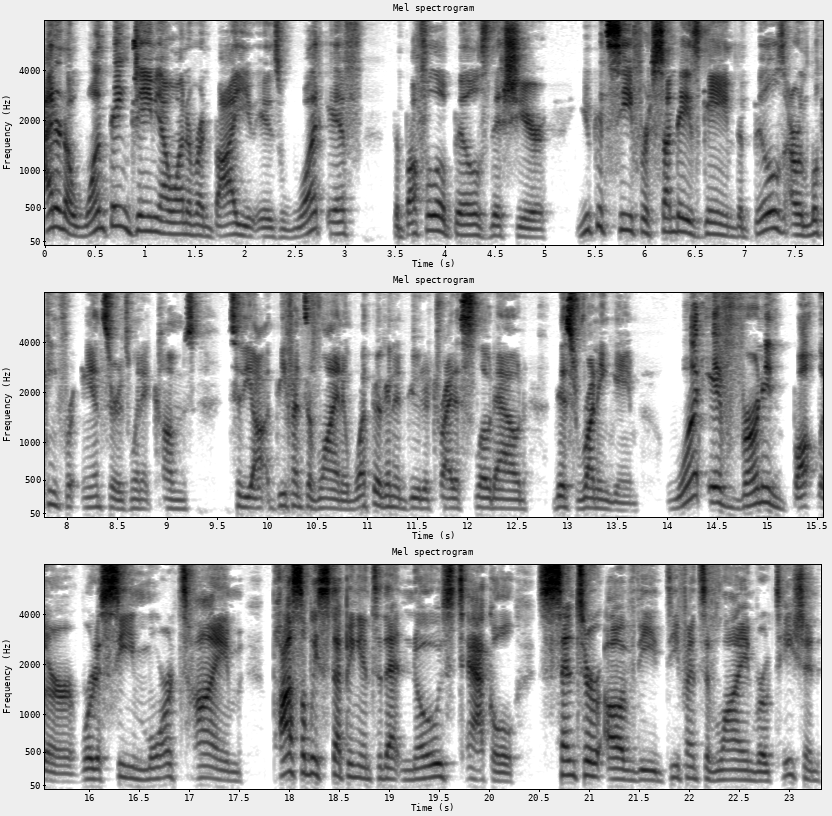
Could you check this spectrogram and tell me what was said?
I don't know. One thing, Jamie, I want to run by you is what if the Buffalo Bills this year, you could see for Sunday's game, the Bills are looking for answers when it comes to the uh, defensive line and what they're going to do to try to slow down this running game. What if Vernon Butler were to see more time, possibly stepping into that nose tackle center of the defensive line rotation?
